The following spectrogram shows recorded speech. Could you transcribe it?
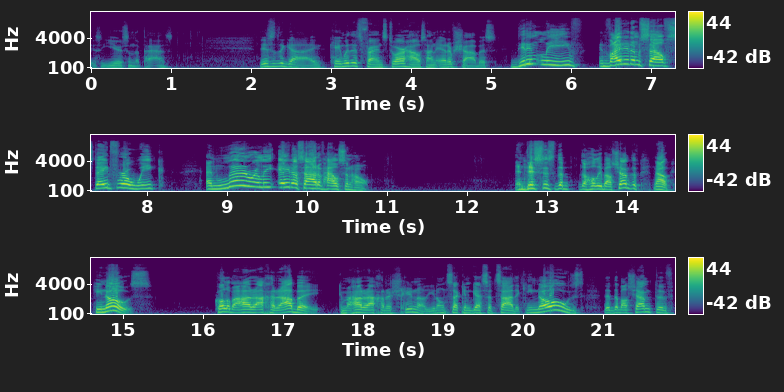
is years in the past. This is the guy came with his friends to our house on Erev Shabbos, didn't leave, invited himself, stayed for a week, and literally ate us out of house and home. And this is the, the Holy Baal Shem Tov. Now, he knows. You don't second guess a tzaddik. He knows that the Baal Shem Tov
